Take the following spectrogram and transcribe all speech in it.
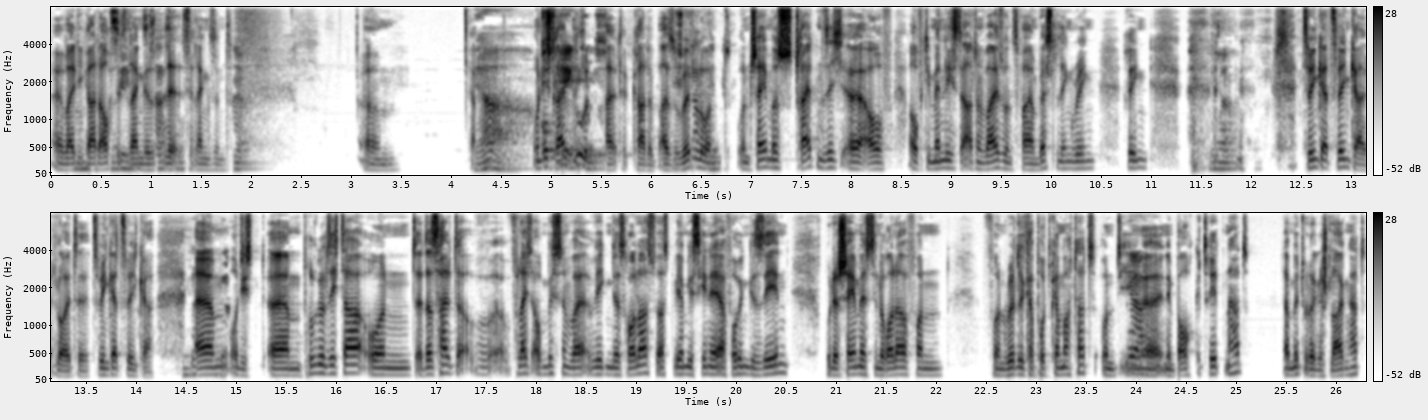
äh, weil die gerade auch sehr lang, sehr lang sind. Ja. Ähm, ja. ja. Und die okay, streiten sich halt gerade, also ich Riddle und, und Seamus streiten sich äh, auf, auf die männlichste Art und Weise, und zwar im Wrestling-Ring. Ring. Ja. zwinker, zwinker, Leute, zwinker, zwinker. ähm, und die ähm, prügeln sich da und äh, das halt äh, vielleicht auch ein bisschen wegen des Rollers. Du hast, wir haben die Szene ja vorhin gesehen, wo der Seamus den Roller von, von Riddle kaputt gemacht hat und ihm äh, in den Bauch getreten hat damit oder geschlagen hat.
